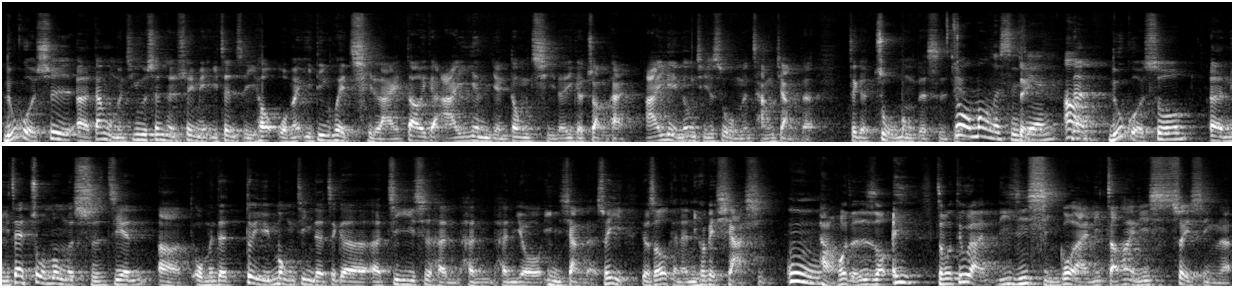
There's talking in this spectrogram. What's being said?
如果是呃，当我们进入深层睡眠一阵子以后，我们一定会起来到一个 REM 眼动期的一个状态。REM 眼动期就是我们常讲的。这个做梦的时间，做梦的时间。那如果说呃你在做梦的时间，呃我们的对于梦境的这个呃记忆是很很很有印象的，所以有时候可能你会被吓醒，嗯，好，或者是说，哎，怎么突然你已经醒过来，你早上已经睡醒了，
